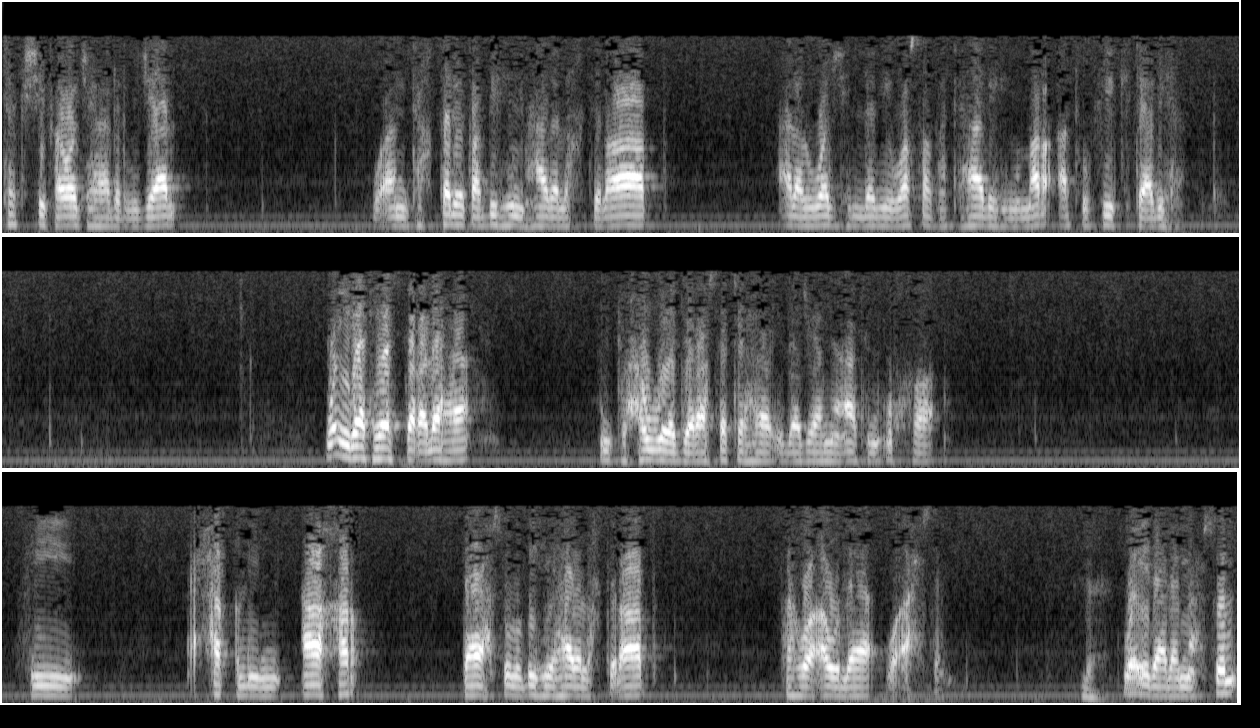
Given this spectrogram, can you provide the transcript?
تكشف وجهها للرجال وأن تختلط بهم هذا الاختلاط على الوجه الذي وصفت هذه المرأة في كتابها وإذا تيسر لها أن تحول دراستها إلى جامعات أخرى في حقل آخر لا يحصل به هذا الاختلاط فهو أولى وأحسن نعم. وإذا لم يحصل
